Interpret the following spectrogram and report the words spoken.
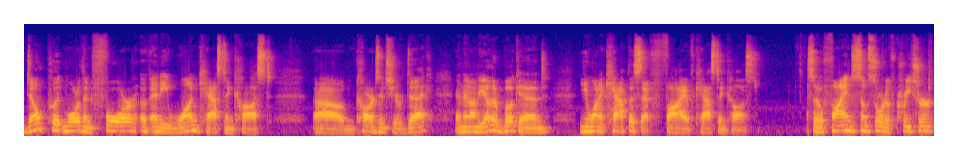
don't put more than four of any one casting cost um, cards into your deck. And then on the other bookend, you want to cap this at five casting cost. So find some sort of creature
